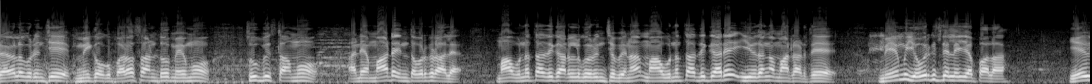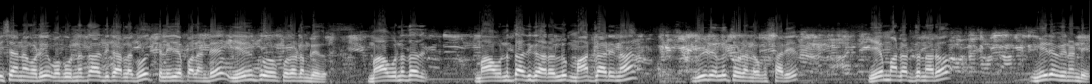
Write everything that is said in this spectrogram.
డ్రైవర్ల గురించి మీకు ఒక భరోసా అంటూ మేము చూపిస్తాము అనే మాట ఇంతవరకు రాలే. మా ఉన్నతాధికారుల గురించి పోయినా మా ఉన్నతాధికారే ఈ విధంగా మాట్లాడితే మేము ఎవరికి తెలియజెప్పాలా? ఏ విషయాన్ని కూడా ఒక ఉన్నతాధికారులకు తెలియజెప్పాలంటే ఏం కు- కుదరడం లేదు. మా ఉన్నత మా ఉన్నతాధికారులు మాట్లాడిన వీడియోలు చూడండి ఒకసారి. ఏం మాట్లాడుతున్నారో మీరే వినండి.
